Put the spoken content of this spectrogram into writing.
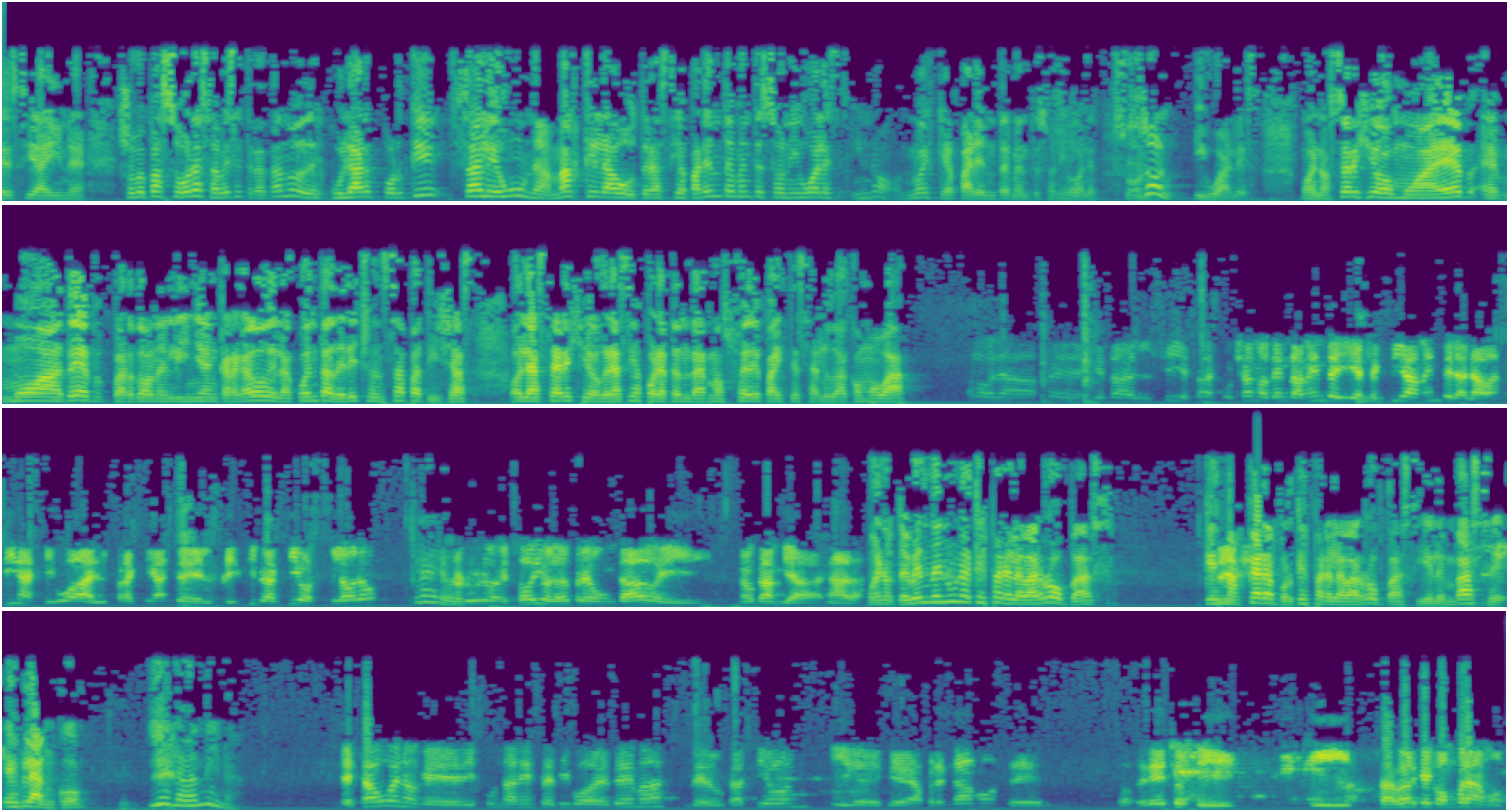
decía Ine. Yo me paso horas a veces tratando de descular por qué sale una más que la otra si aparentemente son iguales. Y no, no es que aparentemente son, iguales, son. iguales. Bueno, Sergio Moaeb, eh, Moadev, perdón, en línea, encargado de la cuenta Derecho en Zapatillas. Hola Sergio, gracias por atendernos. Fede País te saluda, ¿cómo va? Hola Fede, ¿qué tal? Sí, estaba escuchando atentamente y efectivamente la lavandina es igual, prácticamente el principio activo es cloro. Claro. Cloruro de sodio, lo he preguntado y no cambia nada. Bueno, te venden una que es para lavarropas, que es más cara porque es para lavarropas y el envase es blanco, y es lavandina. Está bueno que difundan este tipo de temas de educación y de que aprendamos los derechos y, y saber qué compramos.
